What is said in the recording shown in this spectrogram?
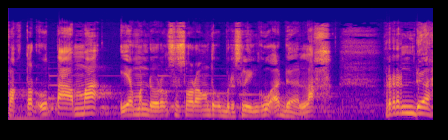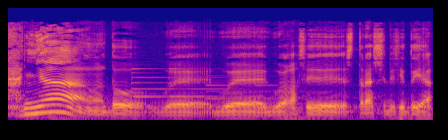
faktor utama yang mendorong seseorang untuk berselingkuh adalah rendahnya. Tuh gue gue gue kasih stres di situ ya.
